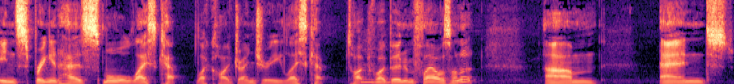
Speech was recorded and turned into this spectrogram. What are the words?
In spring, it has small lace cap, like hydrangea lace cap type viburnum flowers on it, um, and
